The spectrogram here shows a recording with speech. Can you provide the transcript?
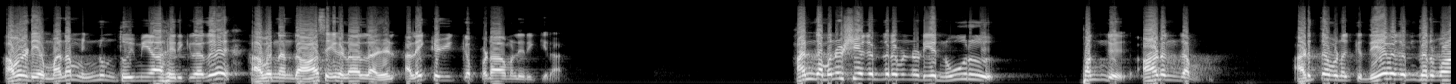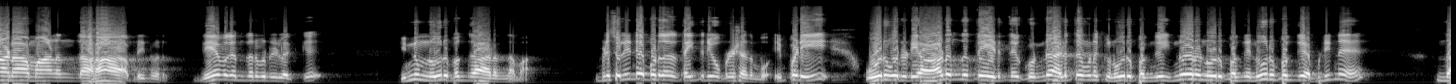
அவனுடைய மனம் இன்னும் தூய்மையாக இருக்கிறது அவன் அந்த ஆசைகளால் அழ- அலைக்கழிக்கப்படாமல் இருக்கிறான். அந்த மனுஷிய கந்தர்வனுடைய நூறு பங்கு ஆனந்தம் அடுத்தவனுக்கு தேவகந்தர்வானாம் ஆனந்தா அப்படின்னு வருது. தேவகந்தர்வர்களுக்கு இன்னும் நூறு பங்கு ஆனந்தமா? இப்படி சொல்லிட்டே போறது தைத்திரிய உபனிஷதம் போ. இப்படி ஒருவருடைய ஆனந்தத்தை எடுத்துக்கொண்டு அடுத்தவனுக்கு நூறு பங்கு இன்னொரு நூறு பங்கு நூறு பங்கு அப்படின்னு இந்த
